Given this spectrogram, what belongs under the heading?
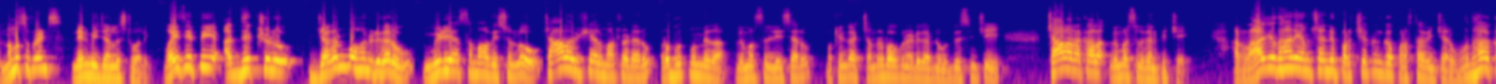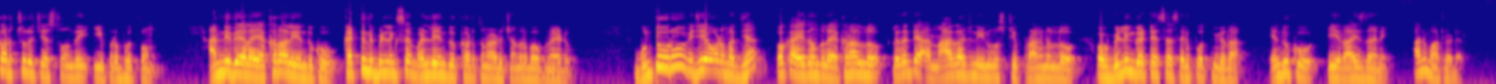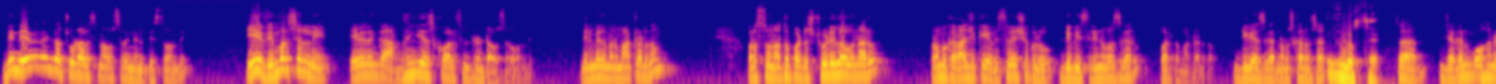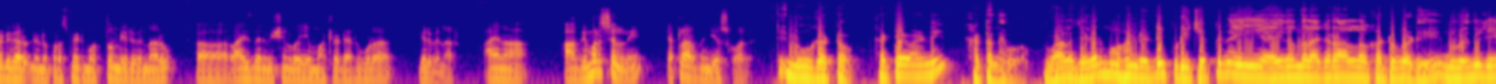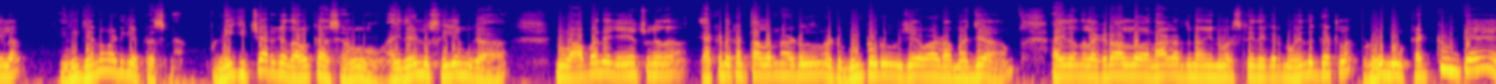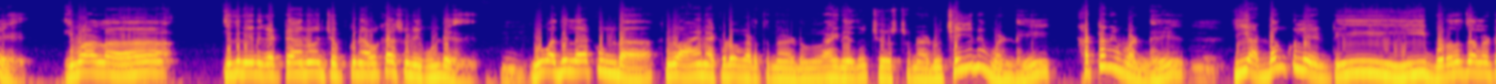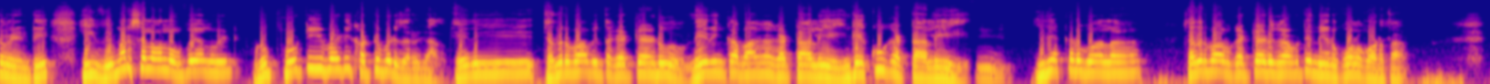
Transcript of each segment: నమస్తే ఫ్రెండ్స్ నేను మీ జర్నలిస్ట్ వాలి. వైసీపీ అధ్యక్షులు జగన్మోహన్ రెడ్డి గారు మీడియా సమావేశంలో చాలా విషయాలు మాట్లాడారు. ప్రభుత్వం మీద విమర్శలు చేశారు. ముఖ్యంగా చంద్రబాబు నాయుడు గారిని ఉద్దేశించి చాలా రకాల విమర్శలు కనిపించాయి. రాజధాని అంశాన్ని ప్రత్యేకంగా ప్రస్తావించారు. వృధా ఖర్చులు చేస్తోంది ఈ ప్రభుత్వం. అన్ని వేల ఎకరాలు ఎందుకు? కట్టిన బిల్డింగ్సే మళ్ళీ ఎందుకు కడుతున్నాడు చంద్రబాబు నాయుడు? గుంటూరు విజయవాడ మధ్య ఒక ఐదు వందల ఎకరాల్లో లేదంటే ఆ నాగార్జున యూనివర్సిటీ ప్రాంగణంలో ఒక బిల్డింగ్ కట్టేస్తే సరిపోతుంది కదా? ఎందుకు ఈ రాజధాని? అని మాట్లాడారు. దీన్ని ఏ విధంగా చూడాల్సిన అవసరం కనిపిస్తోంది? ఈ విమర్శల్ని ఏ విధంగా అర్థం చేసుకోవాల్సినటువంటి అవసరం ఉంది? దీని మీద మనం మాట్లాడదాం. ప్రస్తుతం నాతో పాటు స్టూడియోలో ఉన్నారు ప్రముఖ రాజకీయ విశ్లేషకులు డివి శ్రీనివాస్ గారు. వారితో మాట్లాడదాం. డివిఎస్ గారు నమస్కారం సార్. నమస్తే. సార్ జగన్మోహన్ రెడ్డి గారు నిన్న ప్రెస్ మీట్ మొత్తం మీరు విన్నారు. రాజధాని విషయంలో ఏం మాట్లాడారు కూడా మీరు విన్నారు. ఆయన ఆ విమర్శల్ని ఎట్లా అర్థం చేసుకోవాలి? నువ్వు కట్టవు. కట్టేవాడిని కట్టనివ్వు. వాళ్ళ జగన్మోహన్ రెడ్డి ఇప్పుడు ఈ చెప్పిన ఈ ఐదు వందల ఎకరాల్లో కట్టుబడి నువ్వెందుకు చేయలా? ఇది జనం అడిగే ప్రశ్న. ఇప్పుడు నీకు ఇచ్చారు కదా అవకాశం ఐదేళ్ళు సీఎంగా నువ్వు ఆ పనే చేయొచ్చు కదా? ఎక్కడ కట్టాలన్నాడు? అటు గుంటూరు విజయవాడ మధ్య ఐదు వందల ఎకరాల్లో నాగార్జున యూనివర్సిటీ దగ్గర నువ్వు ఎందుకు కట్టలా? ఇప్పుడు నువ్వు కట్టుంటే ఇవాళ ఇది నేను కట్టాను అని చెప్పుకునే అవకాశం నీకు ఉండేది. నువ్వు అది లేకుండా నువ్వు ఆయన ఎక్కడో కడుతున్నాడు ఆయన ఏదో చేస్తున్నాడు చెయ్యనివ్వండి కట్టనివ్వండి. ఈ అడ్డంకులు ఏంటి ఈ బురద చల్లటం ఏంటి? ఈ విమర్శల వల్ల ఉపయోగం ఏంటి? ఇప్పుడు పోటీ పడి కట్టుబడి జరగాలి. ఏది? చంద్రబాబు ఇంత కట్టాడు నేను ఇంకా బాగా కట్టాలి ఇంకెక్కువ కట్టాలి. ఉమ్. ఇది ఎక్కడ గోల? చంద్రబాబు కట్టాడు కాబట్టి నేను కూల కొడతా.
